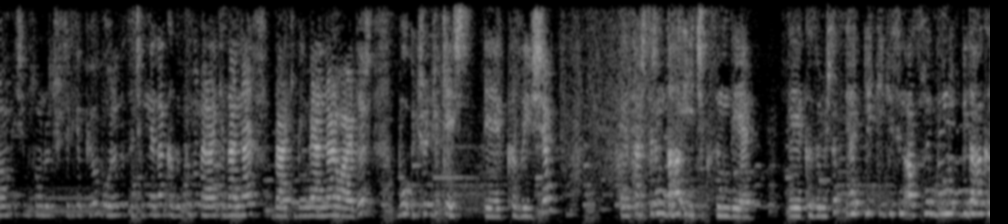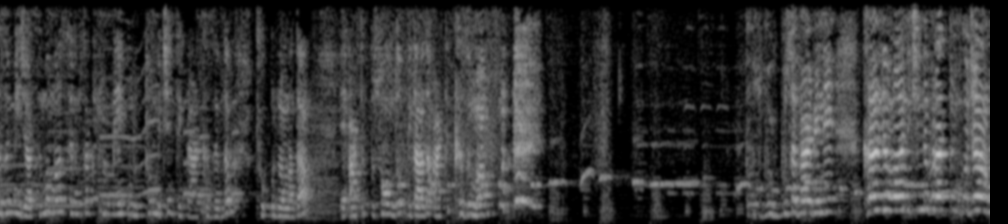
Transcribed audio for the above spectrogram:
Şu an işim sonra rötuşları yapıyor. Bu arada saçımı neden kazıttığımı merak edenler, belki bilmeyenler vardır. Bu üçüncü kez e, kazıyışım. E, saçlarım daha iyi çıksın diye e, kazımıştım. Yani ilk ikisini aslında bunu bir daha kazımayacaktım ama sarımsak sürmeyi unuttuğum için tekrar kazıdım. Çok uzamadan. E, artık bu sondu. Bir daha da artık kazımam. bu, bu, bu sefer beni kar revan içinde bıraktın kocam.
